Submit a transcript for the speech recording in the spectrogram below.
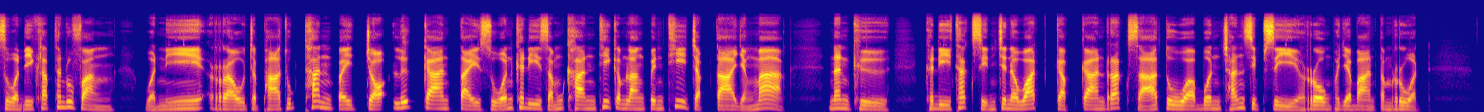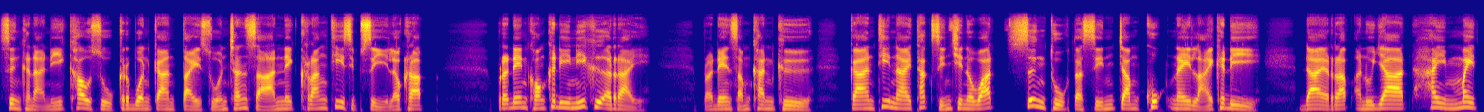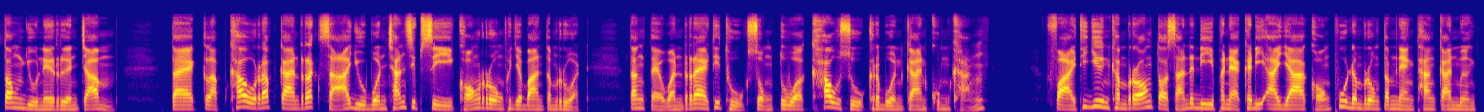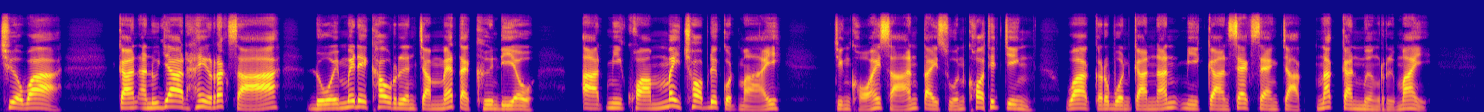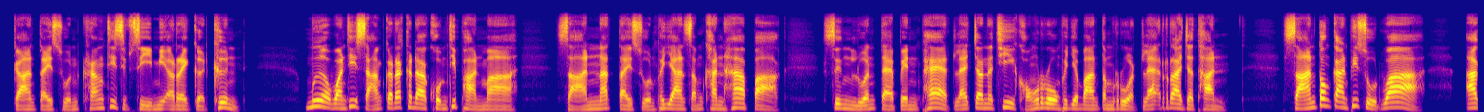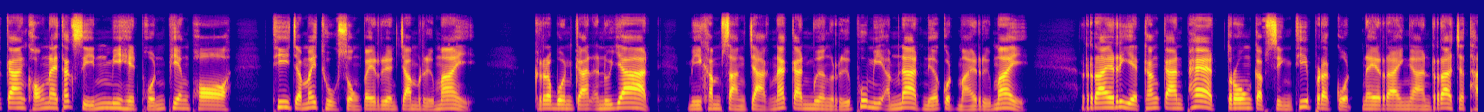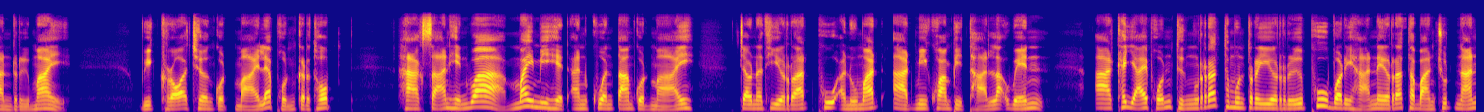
สวัสดีครับท่านผู้ฟัง วันนี้เราจะพาทุกท่านไปเจาะลึกการไต่สวนคดีสำคัญที่กำลังเป็นที่จับตาอย่างมาก นั่นคือ คดีทักษิณชินวัตรกับการรักษาตัวบนชั้น 14 โรงพยาบาลตำรวจ ซึ่งขณะนี้เข้าสู่กระบวนการไต่สวนชั้นศาลในครั้งที่ 14 แล้วครับ ประเด็นของคดีนี้คืออะไร ประเด็นสำคัญคือ การที่นายทักษิณชินวัตรซึ่งถูกตัดสินจำคุกในหลายคดี ได้รับอนุญาตให้ไม่ต้องอยู่ในเรือนจำแต่กลับเข้ารับการรักษาอยู่บนชั้น 14 ของโรงพยาบาลตำรวจ ตั้งแต่วันแรกที่ถูกส่งตัวเข้าสู่กระบวนการคุมขัง ฝ่ายที่ยื่นคำร้องต่อสารดีแผนกคดีอาญาของผู้ดำรงตำแหน่งทางการเมืองเชื่อว่า การอนุญาตให้รักษา โดยไม่ได้เข้าเรือนจำแม้แต่คืนเดียว อาจมีความไม่ชอบด้วยกฎหมาย จึงขอให้ศาลไต่สวนข้อเท็จจริง ว่ากระบวนการนั้นมีการแทรกแซงจากนักการเมืองหรือไม่ การไต่สวนครั้งที่ 14 มีอะไรเกิดขึ้น เมื่อวันที่ 3 กรกฎาคมที่ผ่านมาศาลนัดไต่สวนพยานสำคัญ 5 ปาก ซึ่งล้วนแต่เป็นแพทย์และเจ้าหน้าที่ของโรงพยาบาลตำรวจและราชทัณฑ์ศาลต้องการพิสูจน์ว่า อาการของนายทักษิณมีเหตุผลเพียงพอ ที่จะไม่ถูกส่งไปเรือนจำหรือไม่ กระบวนการอนุญาตมีคำสั่งจากนักการเมืองหรือผู้มีอำนาจเหนือกฎหมายหรือไม่ รายละเอียดทางการแพทย์ตรงกับสิ่งที่ปรากฏในรายงานราชทัณฑ์หรือไม่ วิเคราะห์เชิงกฎหมายและผลกระทบ หากศาลเห็นว่าไม่มีเหตุอันควรตามกฎหมาย เจ้าหน้าที่รัฐผู้อนุมัติอาจมีความผิดฐานละเว้น อาจขยายผลถึงรัฐมนตรีหรือผู้บริหารในรัฐบาลชุดนั้น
